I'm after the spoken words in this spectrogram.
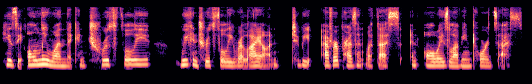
He is the only one that can truthfully, we can truthfully rely on to be ever present with us and always loving towards us.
